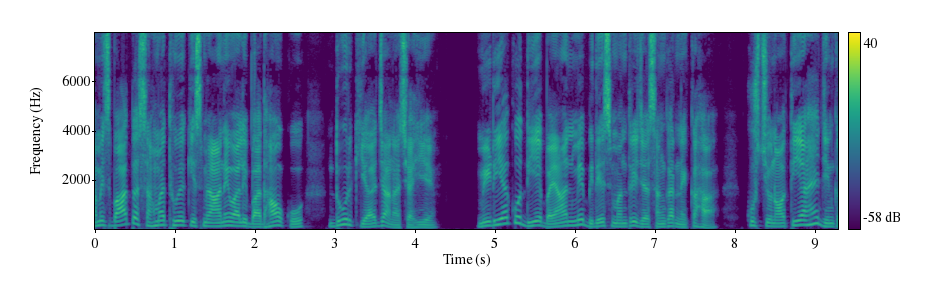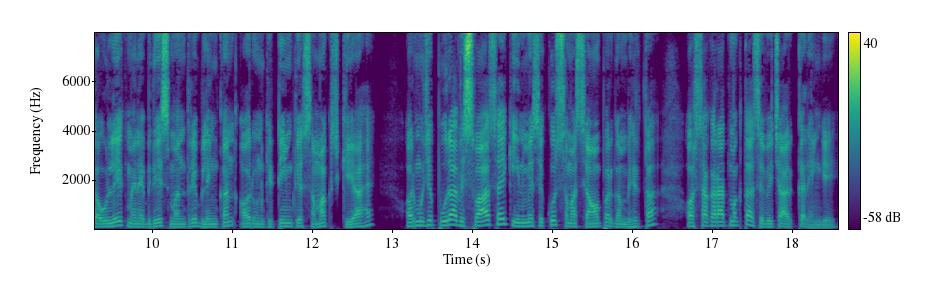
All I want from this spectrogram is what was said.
हम इस बात पर सहमत हुए कि इसमें आने वाली बाधाओं को दूर किया जाना चाहिए। मीडिया को दिए बयान में विदेश मंत्री जयशंकर ने कहा, कुछ चुनौतियाँ हैं जिनका उल्लेख मैंने विदेश मंत्री ब्लिंकन और उनकी टीम के समक्ष किया है और मुझे पूरा विश्वास है कि इनमें से कुछ समस्याओं पर गंभीरता और सकारात्मकता से विचार करेंगे।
